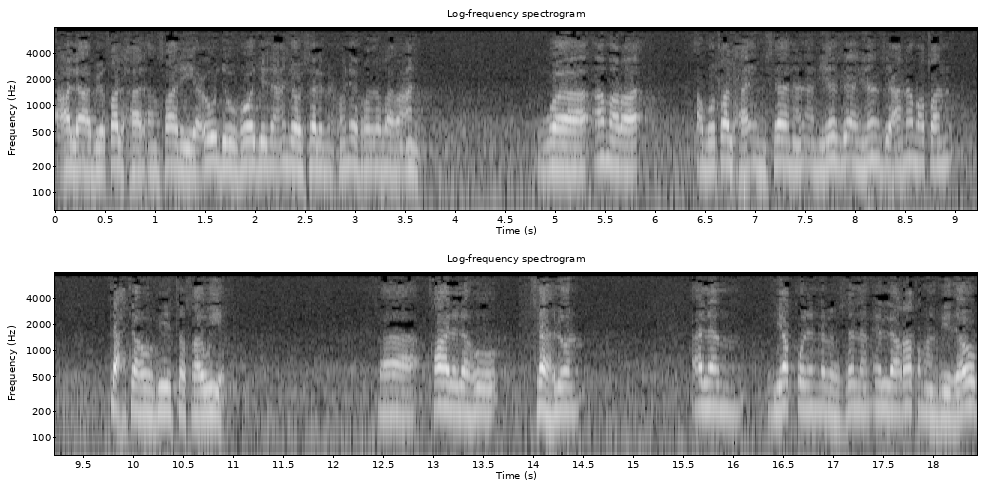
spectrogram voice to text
على أبي طلحة الأنصاري يعوده فوجد عنده سهل بن حنيف رضي الله عنه. وأمر أبو طلحة إنسانا أن أن ينزع نمطا تحته فيه تصاوير. فقال له سهل. ألم يقل النبي صلى الله عليه وسلم إلا رقما في ثوب؟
